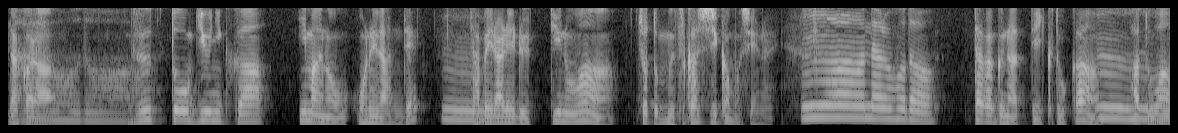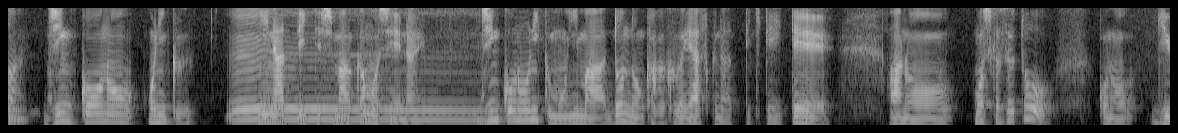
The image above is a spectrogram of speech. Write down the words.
だからずっと牛肉が今のお値段で食べられるっていうのはちょっと難しいかもしれない。うんあーなるほど。高くなっていくとかうん。あとは人工のお肉になっていってしまうかもしれない。人工のお肉も今どんどん価格が安くなってきていてあのもしかするとこの牛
